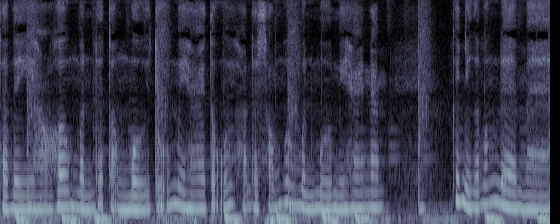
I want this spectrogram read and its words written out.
tại vì họ hơn mình tới tận 10 tuổi 12 tuổi, họ đã sống hơn mình 10 12 năm. Có những cái vấn đề mà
